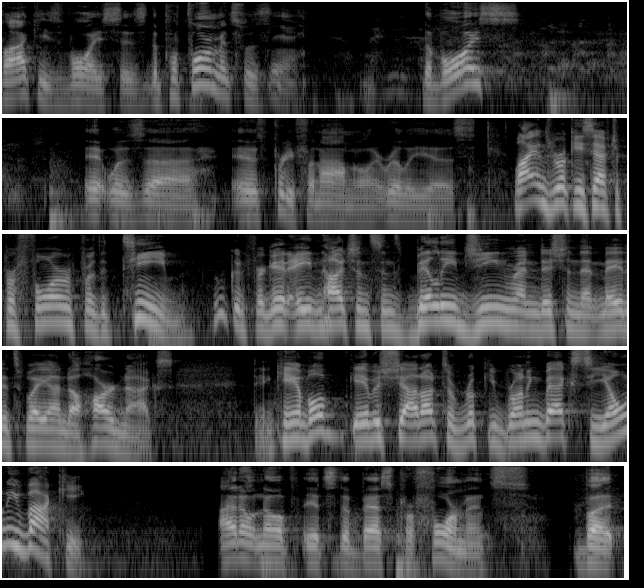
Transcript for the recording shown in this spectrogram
Vaki's voice is the performance was eh. the voice it was uh, it was pretty phenomenal. It really is. Lions rookies have to perform for the team. Who could forget Aidan Hutchinson's Billie Jean rendition that made its way onto Hard Knocks? Dan Campbell gave a shout out to rookie running back Sione Vaki. I don't know if it's the best performance, but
